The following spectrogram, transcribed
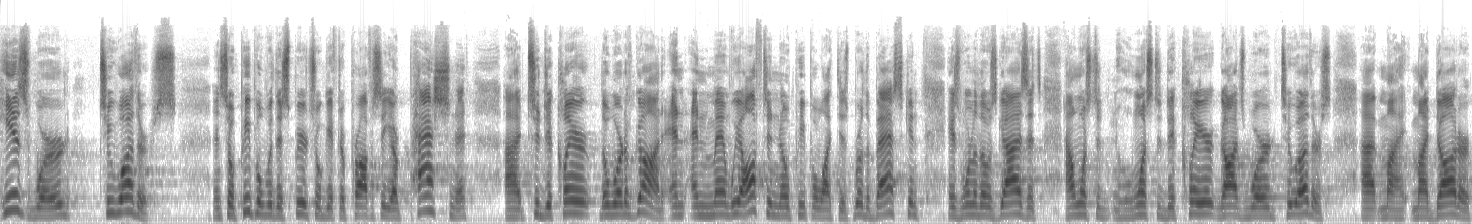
His word to others. And so, people with the spiritual gift of prophecy are passionate uh, to declare the Word of God. And, and man, we often know people like this. Brother Baskin is one of those guys that wants to, wants to declare God's Word to others. Uh, my, my daughter,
